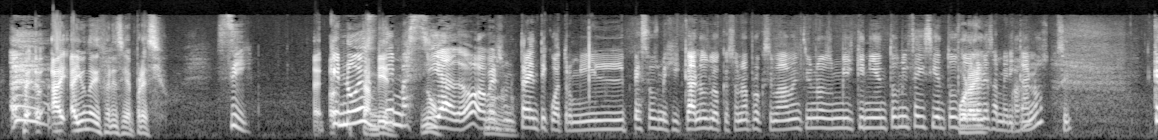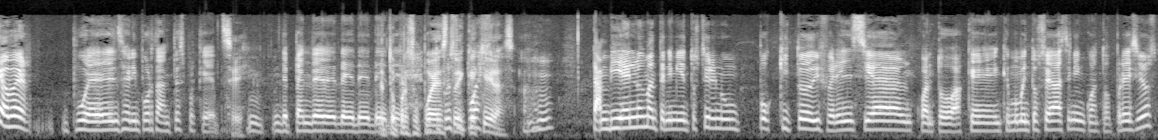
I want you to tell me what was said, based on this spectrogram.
hay, hay una diferencia de precio. Sí, que no es también. demasiado. No, a ver, no, son no. 34 mil pesos mexicanos, lo que son aproximadamente unos 1.500, 1.600 Por ahí. dólares americanos. Ajá, sí. Que a ver, pueden ser importantes porque Sí. mm, depende de, de- De tu presupuesto y qué quieras. Ajá. También los mantenimientos tienen un poquito de diferencia en cuanto a que, en qué momento se hacen y en cuanto a precios,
